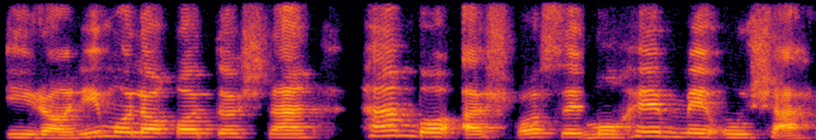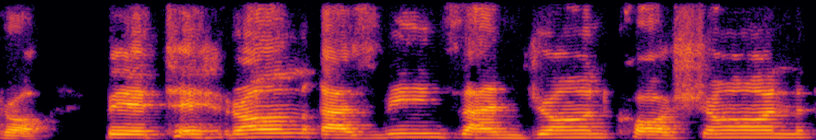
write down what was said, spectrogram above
ایرانی ملاقات داشتن هم با اشخاص مهم اون شهرها. به تهران، قزوین، زنجان، کاشان،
